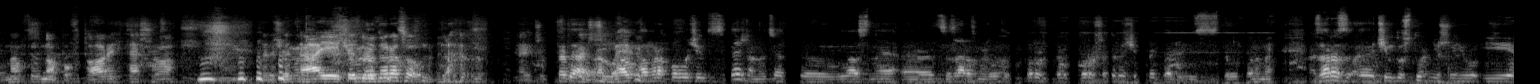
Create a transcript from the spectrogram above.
вона все одно повторить те, що перечитає, і зрозумів. А Та так, а, а враховуючи це теж, ну це е, власне е, це зараз можливо хороший, до речі, приклад із телефонами. Зараз е, чим доступнішою і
